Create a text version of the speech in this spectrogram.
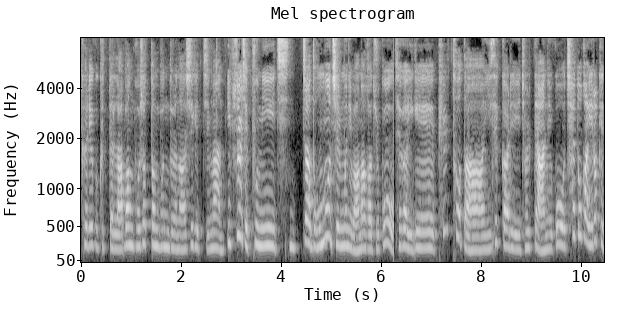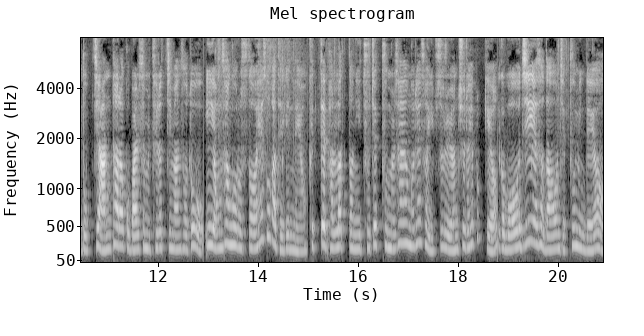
그리고 그때 라방 보셨던 분들은 아시겠지만 입술 제품이 진짜 너무 질문이 많아가지고 제가 이게 필터다 이 색깔이 절대 아니고 채도가 이렇게 높지 않다라고 말씀을 드렸지만서도 이 영상으로서 해소가 되겠네요. 그때 발랐던 이 두 제품을 사용을 해서 입술을 연출을 해볼게요. 이거 머지에서 나온 제품인데요.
